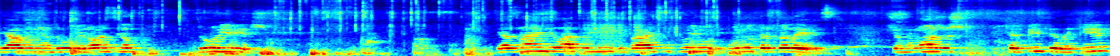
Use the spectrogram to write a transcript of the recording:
Об'явлення, другий розділ, другий вірш. Я знаю діла твої і працю твою, і твою терпеливість, що не можеш терпіти лихих,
